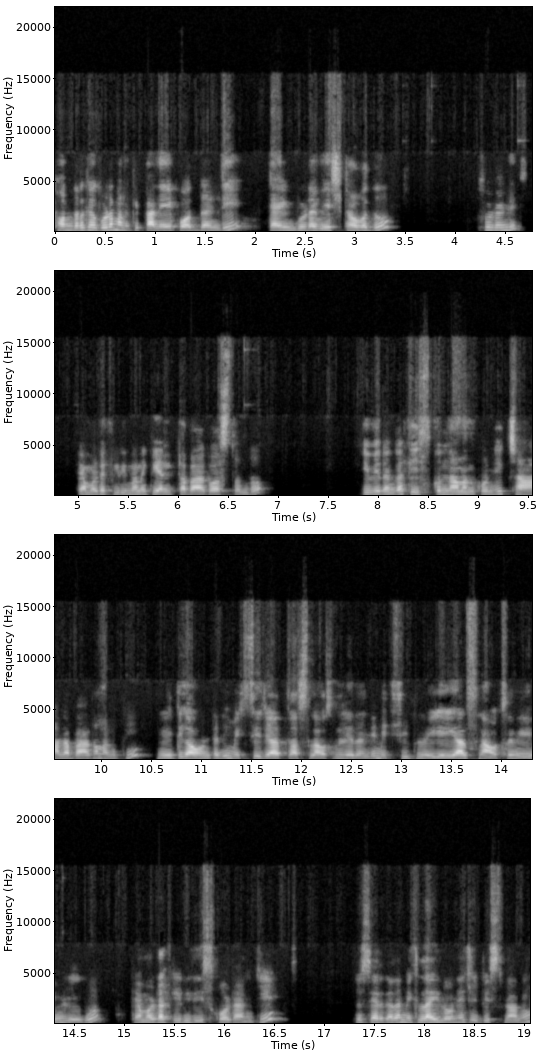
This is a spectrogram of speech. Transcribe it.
తొందరగా కూడా మనకి పని అయిపోద్దండి. టైం కూడా వేస్ట్ అవ్వదు. చూడండి టమాటో ఫిరి మనకి ఎంత బాగా వస్తుందో. ఈ విధంగా తీసుకుందాం అనుకోండి. చాలా బాగా మనకి నీట్గా ఉంటుంది. మిక్సీ జార్తో అసలు అవసరం లేదండి. మిక్సీ వేయాల్సిన అవసరం ఏం లేదు. టమాటా కీరీ తీసుకోవడానికి. చూసారు కదా మీకు లైవ్లోనే చూపిస్తున్నాను.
